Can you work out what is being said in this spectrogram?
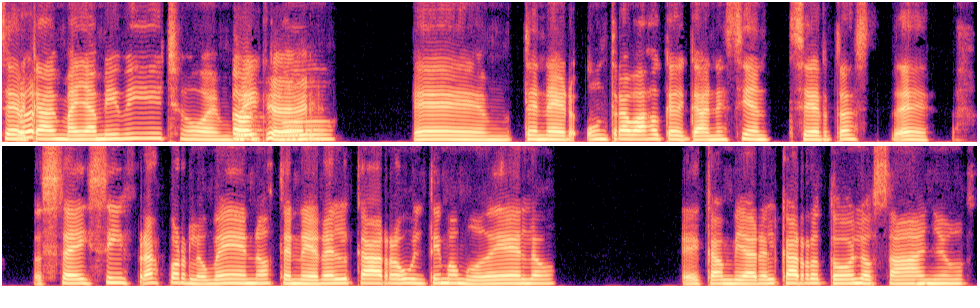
cerca de Miami Beach o en Brickell. Em, tener un trabajo que gane ciertas eh, seis cifras por lo menos, tener el carro último modelo, cambiar el carro todos los años.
